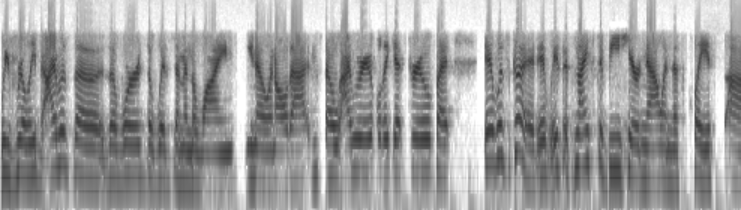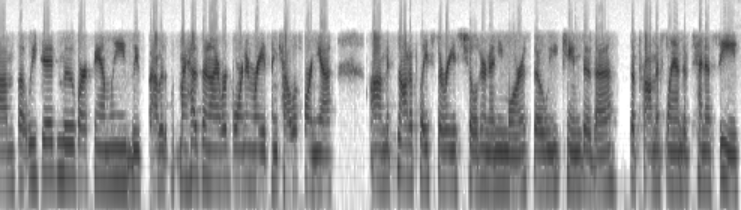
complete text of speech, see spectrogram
we've really I was the the word, the wisdom, and the wine, you know, and all that, and so I were able to get through, but it was good. It, it's nice to be here now in this place. Um, but we did move our family. We, I was, my husband and I were born and raised in California. Um, it's not a place to raise children anymore, so we came to the the promised land of Tennessee.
